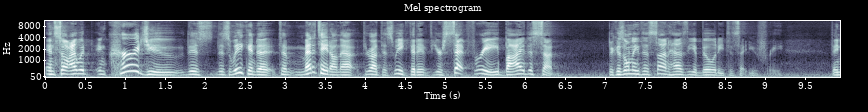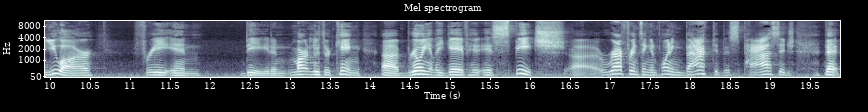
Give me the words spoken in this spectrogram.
And so I would encourage you this, this weekend to, to meditate on that throughout this week that if you're set free by the Son, because only the Son has the ability to set you free, then you are free indeed. And Martin Luther King uh, brilliantly gave his, his speech, uh, referencing and pointing back to this passage that,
